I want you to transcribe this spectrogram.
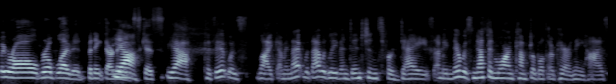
we were all real bloated beneath our Yeah. knees because Yeah, because it was like, I mean, that would that would leave indentions for days. I mean, there was nothing more uncomfortable than a pair of knee highs.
